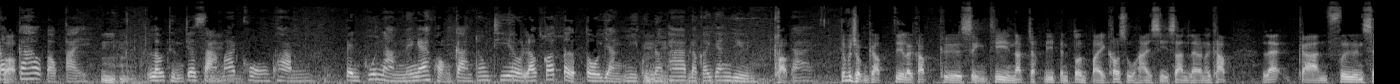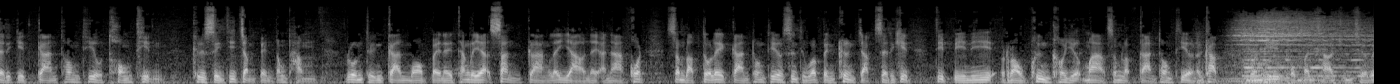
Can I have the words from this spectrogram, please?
ต้อคงรับ ก้าวต่อไป อืม เราถึงจะสามารถคงความ เป็นผู้นำในแง่ของการท่องเที่ยว แล้วก็เติบโตอย่างมีคุณภาพแล้วก็ยั่งยืนครับได้ ท่านผู้ชมครับนี่แหละครับคือสิ่งที่นับจากนี้เป็นต้นไปเข้าสู่ไฮซีซั่นแล้วนะครับ และการฟื้นเศรษฐกิจการท่องเที่ยวท้องถิ่น คือสิ่งที่จำเป็นต้องทำรวมถึงการมองไปในทั้งระยะสั้นกลางและยาวในอนาคตสำหรับตัวเลขการท่องเที่ยวซึ่งถือว่าเป็นเครื่องจักรเศรษฐกิจที่ปีนี้เราพึ่งเขาเยอะมากสำหรับการท่องเที่ยวนะครับ วันนี้ผมบัญชาชุมเชเว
